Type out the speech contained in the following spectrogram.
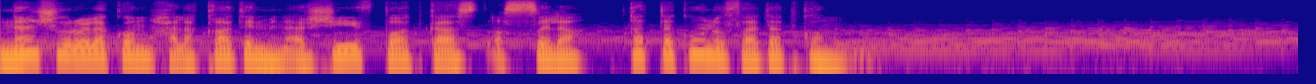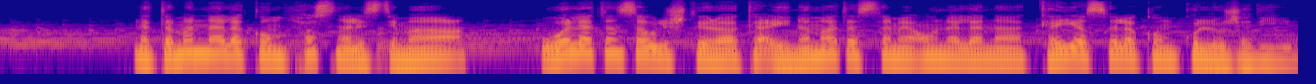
ننشر لكم حلقات من أرشيف بودكاست الصلة قد تكون فاتتكم. نتمنى لكم حسن الاستماع ولا تنسوا الاشتراك أينما تستمعون لنا كي يصلكم كل جديد.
